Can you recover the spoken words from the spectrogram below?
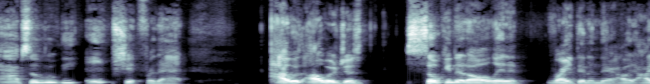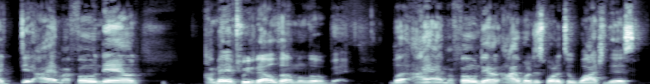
absolutely ape shit for that. I was I was just soaking it all in it right then and there. I, I did I had my phone down. I may have tweeted out something a little bit, but I had my phone down. I just wanted to watch this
